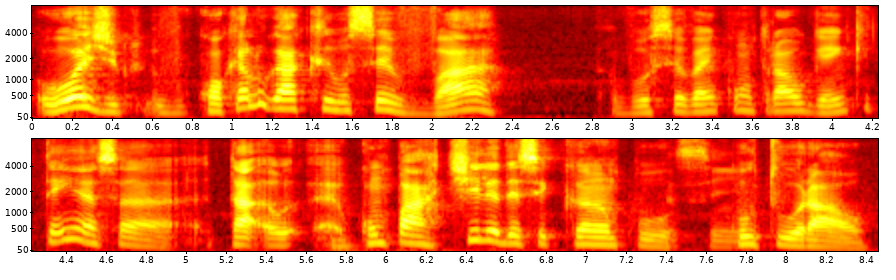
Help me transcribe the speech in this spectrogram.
hoje qualquer lugar que você vá você vai encontrar alguém que tem essa tá, é, compartilha desse campo Sim. cultural.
